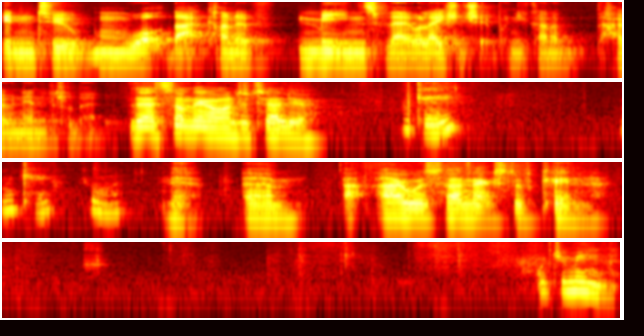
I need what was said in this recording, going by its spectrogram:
into what that kind of means for their relationship when you kind of hone in a little bit. That's something I want to tell you. Okay. Okay, go on. Yeah. Um, I, I was her next of kin. What do you mean?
